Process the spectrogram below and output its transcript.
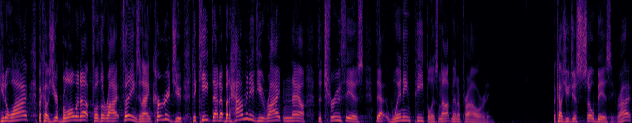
You know why? Because you're blowing up for the right things. And I encourage you to keep that up. But how many of you, right now, the truth is that winning people has not been a priority? Because you're just so busy, right?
